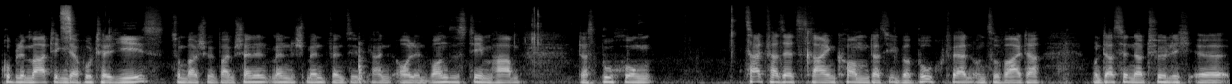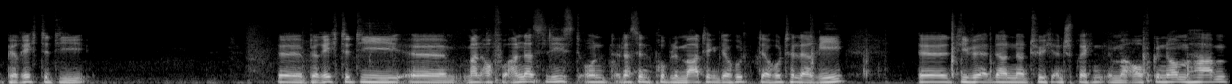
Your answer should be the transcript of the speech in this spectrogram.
Problematiken der Hoteliers, zum Beispiel beim Channel Management, wenn sie kein All-in-One-System haben, dass Buchungen zeitversetzt reinkommen, dass sie überbucht werden und so weiter. Und das sind natürlich äh, Berichte, die äh, Berichte, die äh, man auch woanders liest. Und das sind Problematiken der, der Hotellerie, äh, die wir dann natürlich entsprechend immer aufgenommen haben,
